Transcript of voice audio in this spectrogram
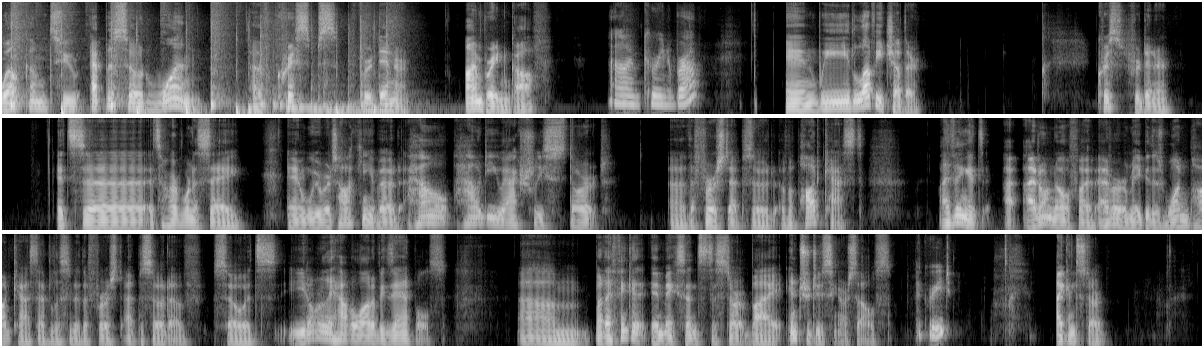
Welcome to episode one of Crisps for Dinner. I'm Braden Goff, And I'm Karina Brown. and we love each other. Crisps for Dinner. It's a it's a hard one to say, and we were talking about how how do you actually start uh, the first episode of a podcast. I think it's I, I don't know if I've ever maybe there's one podcast I've listened to the first episode of, so it's you don't really have a lot of examples. Um, but I think it, it makes sense to start by introducing ourselves. Agreed. I can start.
